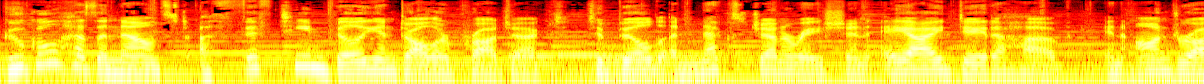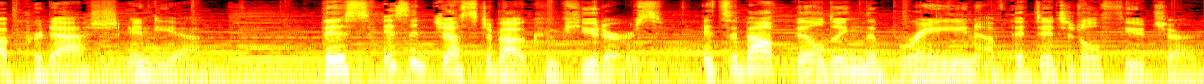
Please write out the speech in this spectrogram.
Google has announced a $15 billion project to build a next generation AI data hub in Andhra Pradesh, India. This isn't just about computers, it's about building the brain of the digital future.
